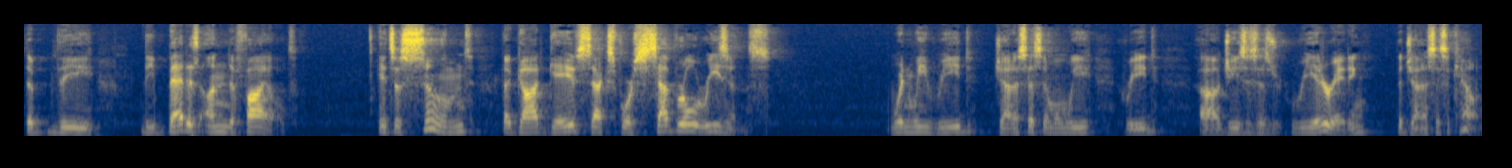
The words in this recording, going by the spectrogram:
The, the, the bed is undefiled. It's assumed that God gave sex for several reasons. When we read Genesis and when we read, uh, Jesus is reiterating the Genesis account.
